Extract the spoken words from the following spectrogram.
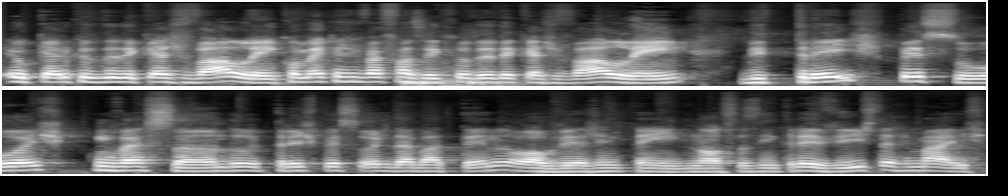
eu quero que o DDCast vá além. Como é que a gente vai fazer que o DDCast vá além de três pessoas conversando, três pessoas debatendo? Óbvio, a gente tem nossas entrevistas, mas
